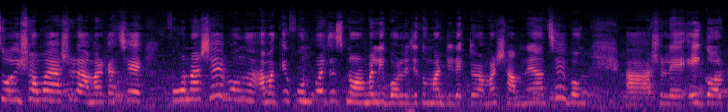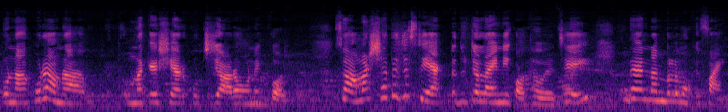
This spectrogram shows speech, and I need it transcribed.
সো ওই সময় আসলে আমার কাছে ফোন আসে এবং আমাকে ফোন করে জাস্ট নর্মালি বলে যে তোমার ডিরেক্টর আমার সামনে আছে এবং আসলে এই গল্প না করে আমরা ওনাকে শেয়ার করছি যে আরও অনেক গল্প। সো আমার সাথে জাস্ট এই একটা দুইটা লাইনে কথা হয়েছে এই দেন আমি বললাম ওকে ফাইন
